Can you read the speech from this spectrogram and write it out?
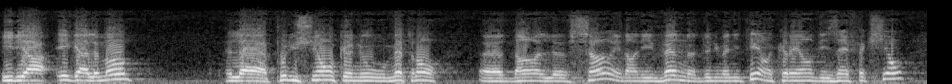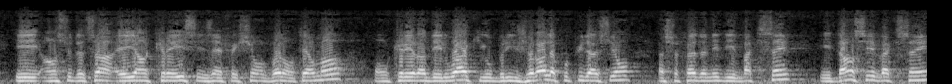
Il y a également la pollution que nous mettrons euh, dans le sang et dans les veines de l'humanité en créant des infections. Et ensuite de ça, ayant créé ces infections volontairement, on créera des lois qui obligera la population à se faire donner des vaccins. Et dans ces vaccins,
